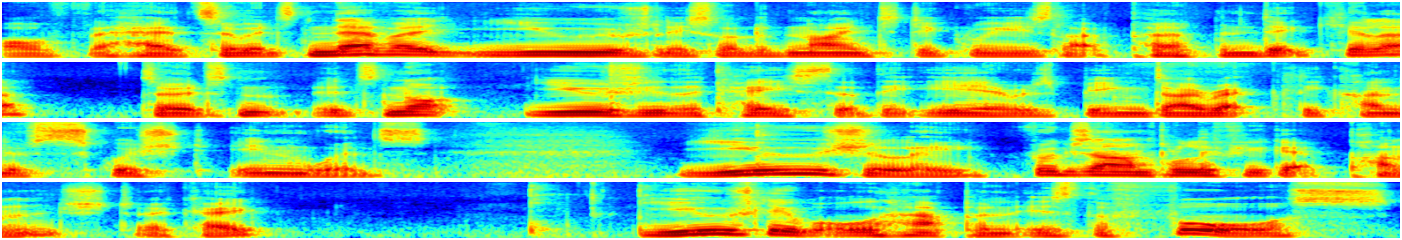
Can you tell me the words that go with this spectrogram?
of the head. So it's never usually sort of 90 degrees like perpendicular. So it's, it's not usually the case that the ear is being directly kind of squished inwards. Usually, for example, if you get punched, okay, usually what will happen is the force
